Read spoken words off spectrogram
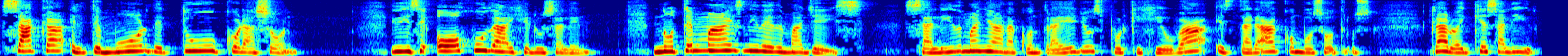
Saca el temor de tu corazón. Y dice, oh Judá y Jerusalén, no temáis ni desmayéis Salid mañana contra ellos, porque Jehová estará con vosotros. Claro, hay que salir.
